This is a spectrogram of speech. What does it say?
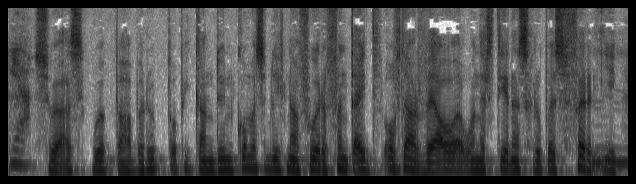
Ja. So as hoop daar beroep op u kan doen, kom asseblief na vore vind uit of daar wel 'n ondersteuningsgroep is vir u mm.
